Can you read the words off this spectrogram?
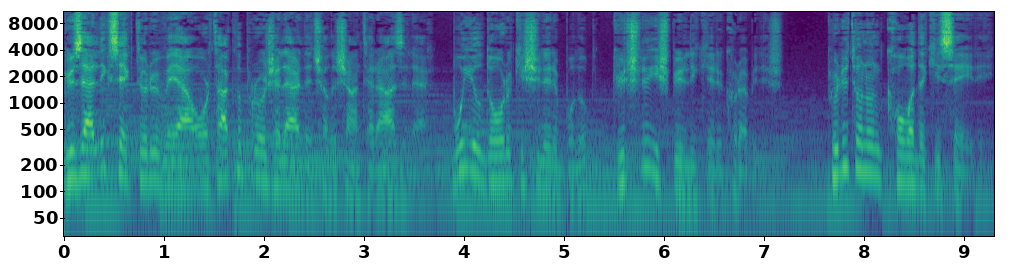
güzellik sektörü veya ortaklı projelerde çalışan teraziler bu yıl doğru kişileri bulup güçlü işbirlikleri kurabilir. Plüton'un kovadaki seyri,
